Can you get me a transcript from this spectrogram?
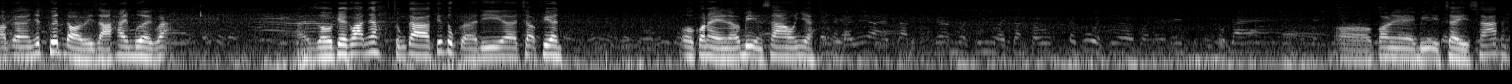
bác ờ, nhất quyết đòi với giá 20 các bạn. Đấy, rồi ok các bạn nhé chúng ta tiếp tục ờ, đi ờ, chợ phiên. Ồ con này nó bị làm sao ấy nhỉ? Ờ, con này bị chảy sát này.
